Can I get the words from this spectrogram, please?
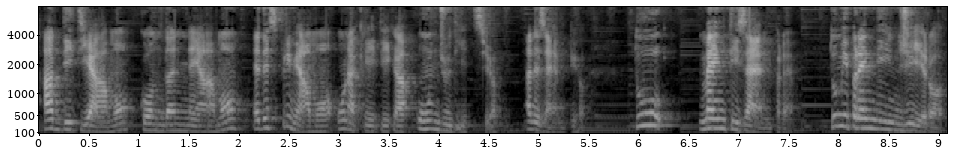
Additiamo, condanniamo ed esprimiamo una critica, un giudizio. Ad esempio, tu menti sempre, tu mi prendi in giro,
